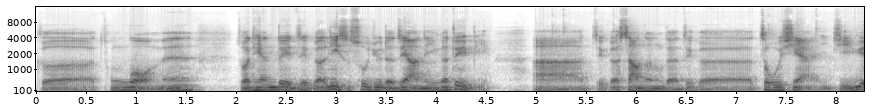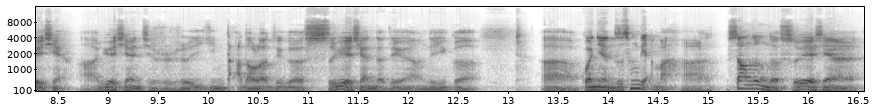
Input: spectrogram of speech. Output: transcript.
个通过我们。昨天对这个历史数据的这样的一个对比啊，这个上证的这个周线以及月线啊，月线其实是已经达到了这个十月线的这样的一个呃关键支撑点嘛啊，上证的十月线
